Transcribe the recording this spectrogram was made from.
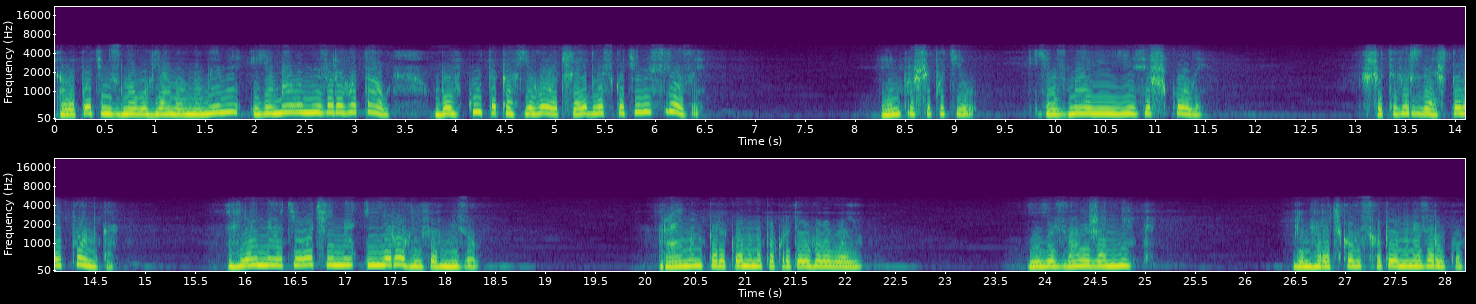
але потім знову глянув на мене, і я мало не зареготав, бо в кутиках його очей блискотіли сльози. Він прошепотів, я знаю її зі школи. Що ти верзеш, то японка. Глянь на оті очі на ієрогліфи внизу. Раймон переконано покрутив головою. Її звали Жаннет. Він гарячково схопив мене за руку.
